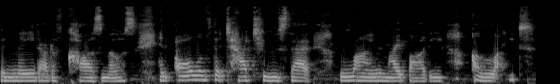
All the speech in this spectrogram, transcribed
been made out of cosmos, and all of the tattoos that line my body alight.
